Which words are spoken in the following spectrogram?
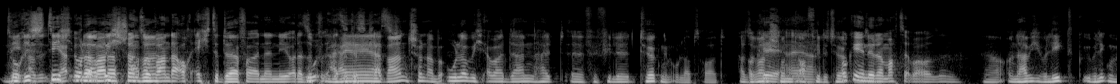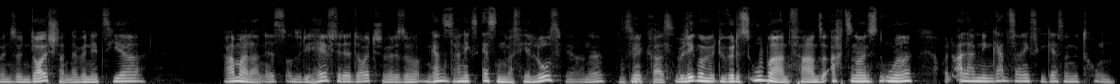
Nee, touristisch also, ja, oder war das schon so, waren da auch echte Dörfer in der Nähe oder so? Also ja, ja, das ja, waren schon, aber urlaubig, aber dann halt äh, für viele Türken ein Urlaubsort. Also waren schon ja. auch viele Türken. Okay, und ne, so. dann macht's aber auch Sinn. Ja, und da habe ich überlegt, überleg mal, wenn so in Deutschland, ne, wenn jetzt hier Ramadan ist und so die Hälfte der Deutschen würde so den ganzen Tag nichts essen, was hier los wäre, ne? Das wäre krass. Überleg mal, du würdest U-Bahn fahren, so 18, 19 Uhr und alle haben den ganzen Tag nichts gegessen und getrunken.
